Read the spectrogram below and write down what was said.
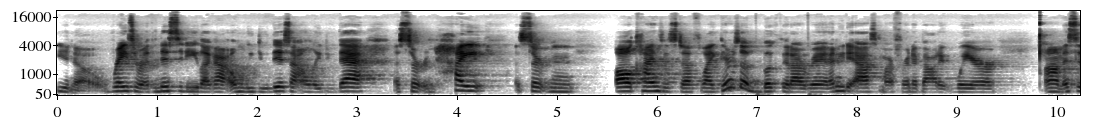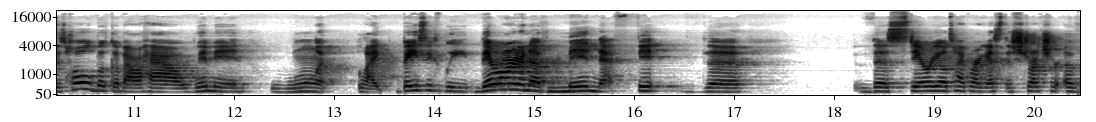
you know, race or ethnicity? Like, I only do this, I only do that, a certain height, a certain, all kinds of stuff. Like, there's a book that I read, I need to ask my friend about it, where um, it's this whole book about how women want, like, basically, there aren't enough men that fit the the stereotype or I guess the structure of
